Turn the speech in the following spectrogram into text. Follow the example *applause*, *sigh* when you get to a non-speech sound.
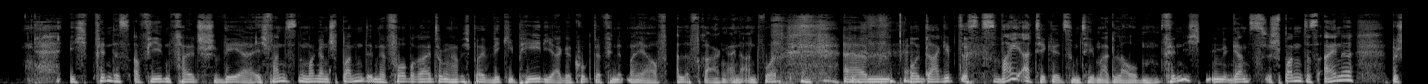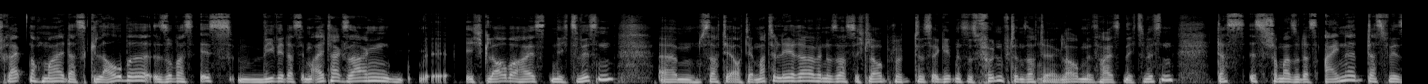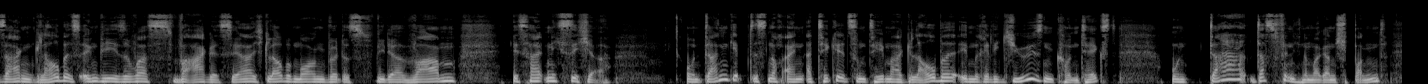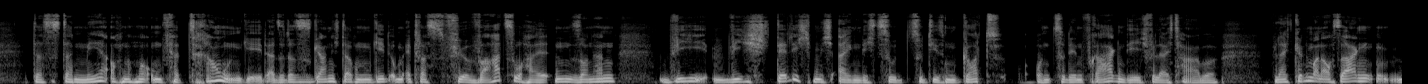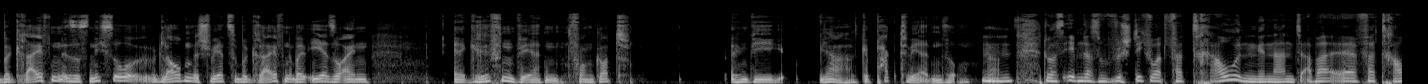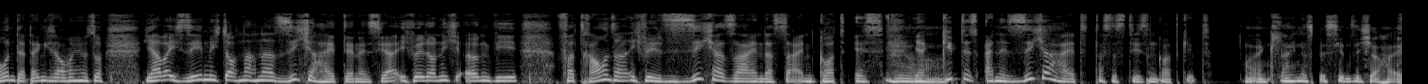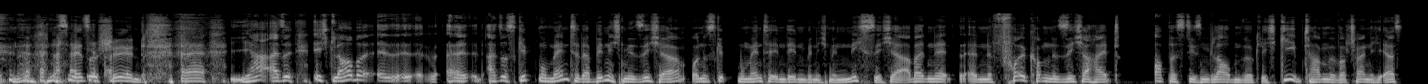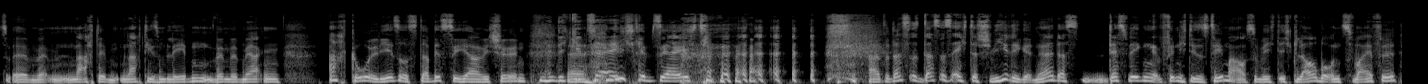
Ich finde es auf jeden Fall schwer. Ich fand es nochmal ganz spannend. In der Vorbereitung habe ich bei Wikipedia geguckt. Da findet man ja auf alle Fragen eine Antwort. *laughs* ähm, und da gibt es zwei Artikel zum Thema Glauben. Finde ich ganz spannend. Das eine beschreibt nochmal, dass Glaube sowas ist, wie wir das im Alltag sagen. Ich glaube heißt nichts wissen. Ähm, sagt ja auch der Mathelehrer. Wenn du sagst, ich glaube, das Ergebnis ist fünf, dann sagt er, Glauben ist heißt nichts wissen. Das ist schon mal so das eine, dass wir sagen, Glaube ist irgendwie sowas vage Tages, ja, ich glaube, morgen wird es wieder warm, ist halt nicht sicher. Und dann gibt es noch einen Artikel zum Thema Glaube im religiösen Kontext. Und da, das finde ich nochmal ganz spannend, dass es da mehr auch nochmal um Vertrauen geht. Also, dass es gar nicht darum geht, um etwas für wahr zu halten, sondern wie, wie stelle ich mich eigentlich zu, zu diesem Gott und zu den Fragen, die ich vielleicht habe. Vielleicht könnte man auch sagen, begreifen ist es nicht so, Glauben ist schwer zu begreifen, aber eher so ein ergriffen werden von Gott irgendwie ja gepackt werden so. Ja. Mhm. Du hast eben das Stichwort Vertrauen genannt, aber äh, Vertrauen, da denke ich auch manchmal so, ja, aber ich sehe mich doch nach einer Sicherheit, Dennis, ja, ich will doch nicht irgendwie vertrauen, sondern ich will sicher sein, dass da ein Gott ist. Ja, ja gibt es eine Sicherheit, dass es diesen Gott gibt? Nur ein kleines bisschen Sicherheit. Ne? *laughs* Das wäre so schön. *laughs* Äh, ja, also ich glaube, äh, äh, also es gibt Momente, da bin ich mir sicher und es gibt Momente, in denen bin ich mir nicht sicher. Aber eine, eine vollkommene Sicherheit ob es diesen Glauben wirklich gibt, haben wir wahrscheinlich erst äh, nach dem nach diesem Leben, wenn wir merken, ach cool, Jesus, da bist du ja, wie schön. *laughs* Dich gibt's ja äh, echt. Dich gibt's ja echt. *laughs* also das ist, das ist echt das Schwierige, ne? Das, deswegen finde ich dieses Thema auch so wichtig, Glaube und Zweifel,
